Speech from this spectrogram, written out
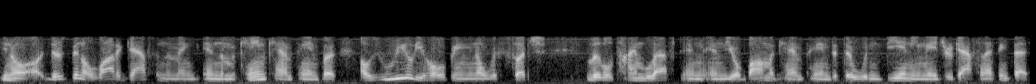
you know, uh, there's been a lot of gaps in the in the McCain campaign, but I was really hoping, you know, with such little time left in, in the Obama campaign that there wouldn't be any major gaps. And I think that,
